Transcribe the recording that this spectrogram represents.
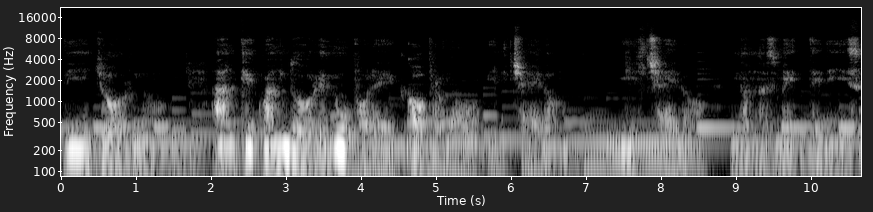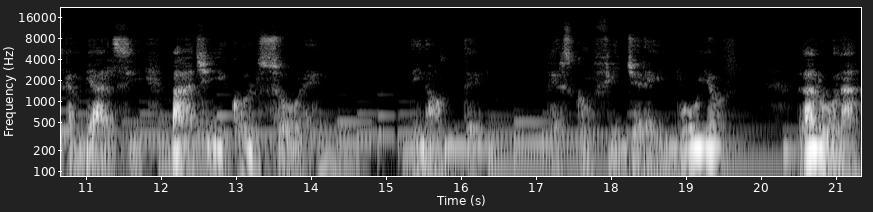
Di giorno, anche quando le nuvole coprono il cielo, smette di scambiarsi baci col sole. Di notte, per sconfiggere il buio, la luna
